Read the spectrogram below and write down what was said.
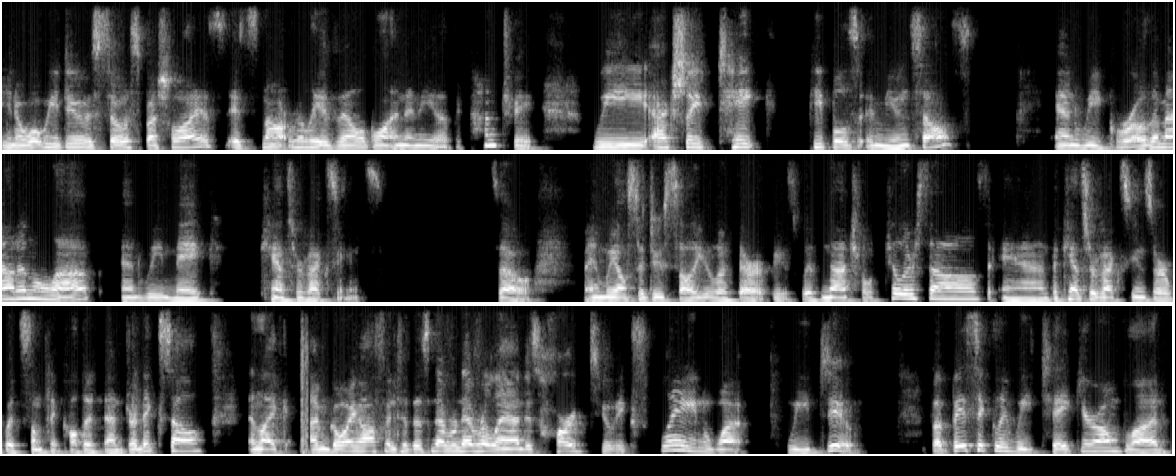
you know, what we do is so specialized, it's not really available in any other country. We actually take people's immune cells and we grow them out in a lab and we make cancer vaccines. So, and we also do cellular therapies with natural killer cells, and the cancer vaccines are with something called a dendritic cell. And like I'm going off into this never never land, it's hard to explain what we do. But basically, we take your own blood,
